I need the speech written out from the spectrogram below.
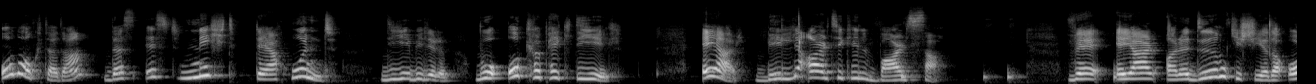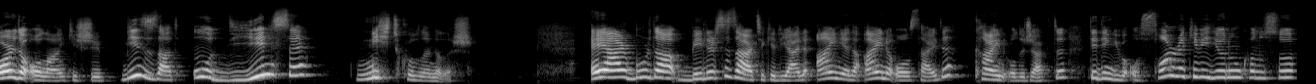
O noktada das ist nicht der Hund diyebilirim. Bu o köpek değil. Eğer belli artikel varsa ve eğer aradığım kişi ya da orada olan kişi bizzat o değilse nicht kullanılır. Eğer burada belirsiz artikel yani aynı ya da aynı olsaydı kein olacaktı. Dediğim gibi o sonraki videonun konusu.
